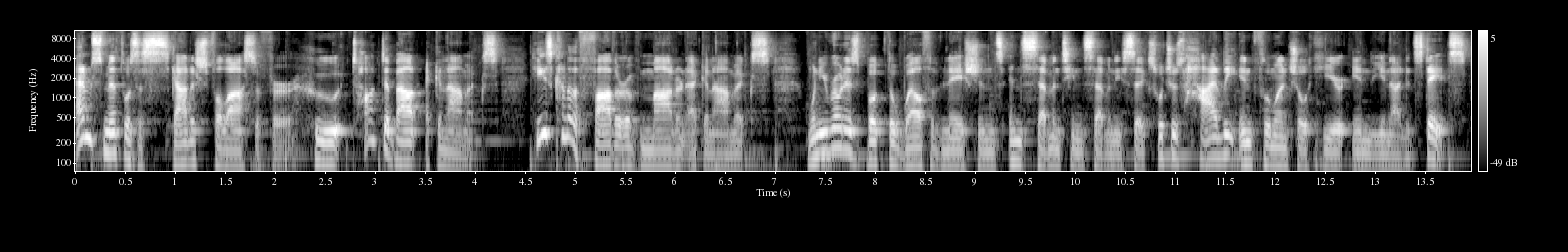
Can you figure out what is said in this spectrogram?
Adam Smith was a Scottish philosopher who talked about economics. He's kind of the father of modern economics when he wrote his book, The Wealth of Nations, in 1776, which was highly influential here in the United States.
